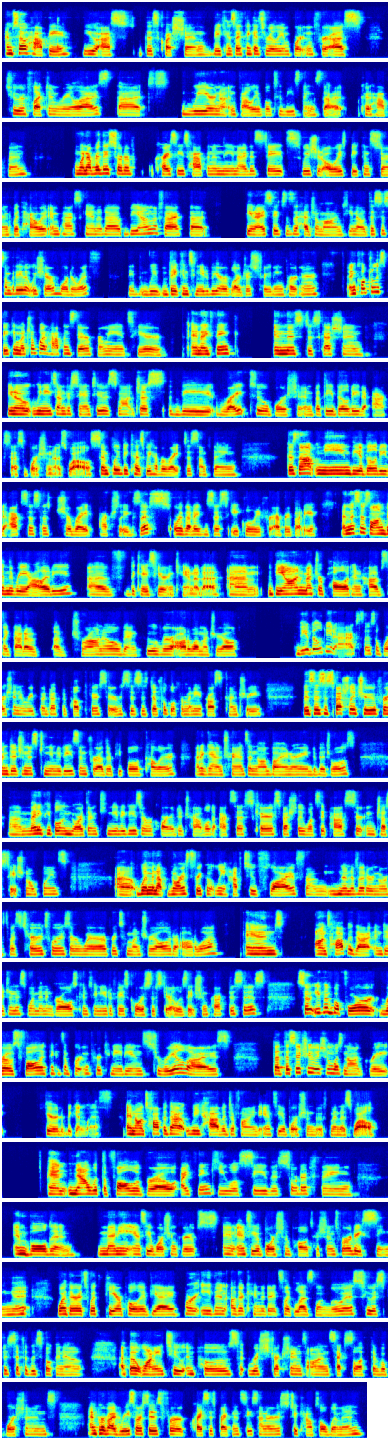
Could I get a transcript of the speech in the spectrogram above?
I'm so happy you asked this question because I think it's really important for us to reflect and realize that we are not infallible to these things that could happen. Whenever these sort of crises happen in the United States, we should always be concerned with how it impacts Canada beyond the fact that the United States is a hegemon. You know, this is somebody that we share a border with. It, we, they continue to be our largest trading partner. And culturally speaking, much of what happens there permeates here. And I think in this discussion, you know, we need to understand too, it's not just the right to abortion, but the ability to access abortion as well. Simply because we have a right to something does not mean the ability to access such a right actually exists or that it exists equally for everybody. And this has long been the reality of the case here in Canada. Um, beyond metropolitan hubs like that of, of Toronto, Vancouver, Ottawa, Montreal, the ability to access abortion and reproductive health care services is difficult for many across the country. This is especially true for Indigenous communities and for other people of color, and again, trans and non-binary individuals. Um, many people in Northern communities are required to travel to access care, especially once they pass certain gestational points. Uh, women up north frequently have to fly from Nunavut or Northwest Territories or wherever to Montreal or to Ottawa. And on top of that, Indigenous women and girls continue to face coercive sterilization practices. So even before Roe's fall, I think it's important for Canadians to realize that the situation was not great here to begin with. And on top of that, we have a defined anti abortion movement as well. And now with the fall of Roe, I think you will see this sort of thing embolden many anti-abortion groups and anti-abortion politicians. We're already seeing it, whether it's with Pierre Poilievre or even other candidates like Leslyn Lewis, who has specifically spoken out about wanting to impose restrictions on sex-selective abortions and provide resources for crisis pregnancy centers to counsel women.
